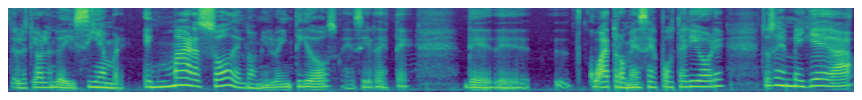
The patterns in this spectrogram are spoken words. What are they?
te lo estoy hablando de diciembre. En marzo del 2022, es decir, de, este, de, de cuatro meses posteriores, entonces me llega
